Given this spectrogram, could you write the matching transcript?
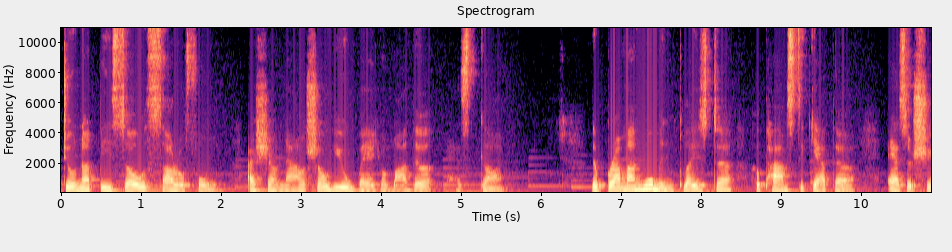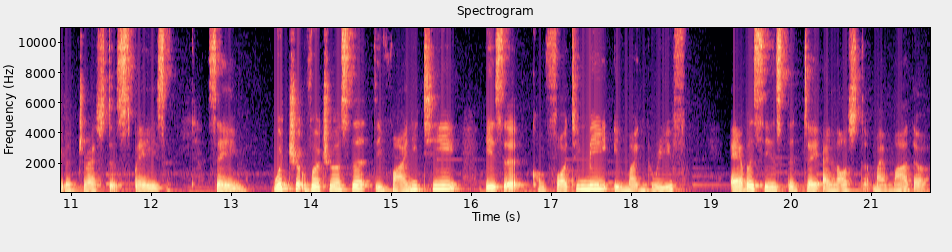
do not be so sorrowful. I shall now show you where your mother has gone. The Brahman woman placed her palms together as she addressed the space, saying, Which virtuous divinity is comforting me in my grief? Ever since the day I lost my mother,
